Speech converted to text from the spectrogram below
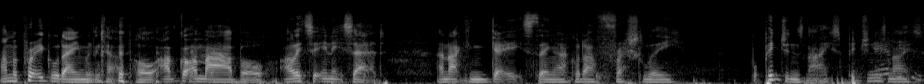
I'm a pretty good aim with the catapult. I've got a marble. I'll hit it in its head. and I can get its thing. I could have freshly, but pigeon's nice. Pigeon is nice.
